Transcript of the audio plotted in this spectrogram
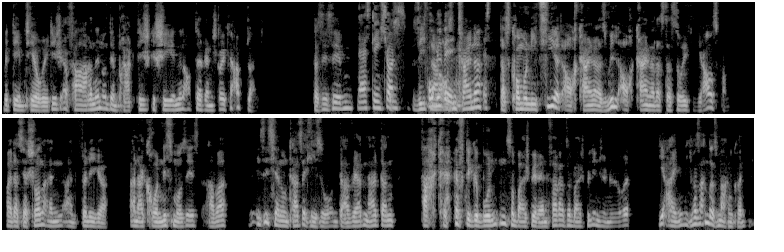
mit dem theoretisch Erfahrenen und dem praktisch Geschehenen auf der Rennstrecke abgleicht. Das ist eben, ja, das, klingt schon das sieht nach außen keiner, das kommuniziert auch keiner, das will auch keiner, dass das so richtig rauskommt, weil das ja schon ein, ein völliger Anachronismus ist, aber es ist ja nun tatsächlich so. Und da werden halt dann Fachkräfte gebunden, zum Beispiel Rennfahrer, zum Beispiel Ingenieure, die eigentlich was anderes machen könnten.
